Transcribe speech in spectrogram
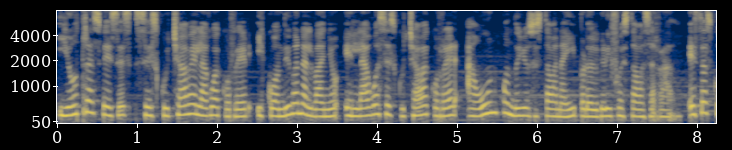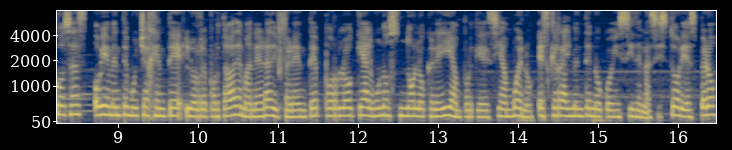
Y otras veces se escuchaba el agua correr y cuando iban al baño el agua se escuchaba correr aún cuando ellos estaban ahí pero el grifo estaba cerrado. Estas cosas obviamente mucha gente lo reportaba de manera diferente por lo que algunos no lo creían porque decían bueno es que realmente no coinciden las historias pero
